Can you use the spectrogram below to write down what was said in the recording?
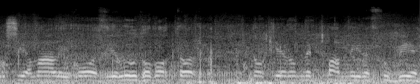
Komšija mali vozi ludo motor dok jednom ne padne i da se ubije.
